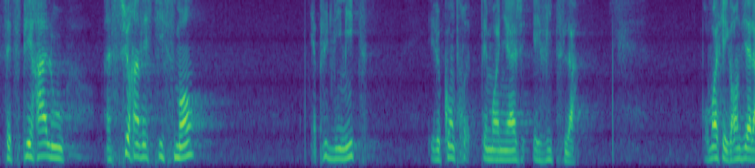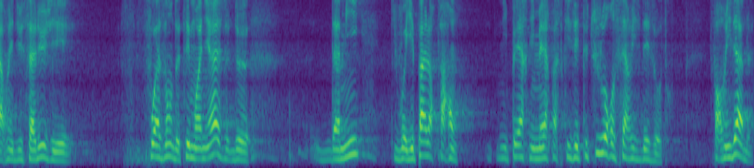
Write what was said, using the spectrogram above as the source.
cette spirale où un surinvestissement, il n'y a plus de limite, et le contre-témoignage est vite là. Pour moi qui ai grandi à l'armée du salut, j'ai foison de témoignages d'amis qui ne voyaient pas leurs parents ni père ni mère, parce qu'ils étaient toujours au service des autres. Formidable,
